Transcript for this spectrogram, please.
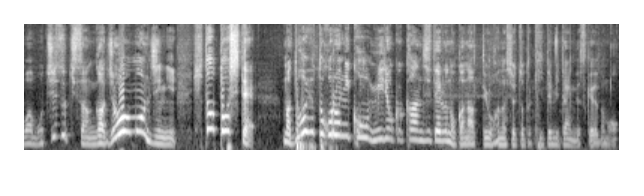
まあ、望月さんが縄文人に人として、まあ、どういうところにこう魅力感じてるのかなっていうお話をちょっと聞いてみたいんですけれども。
